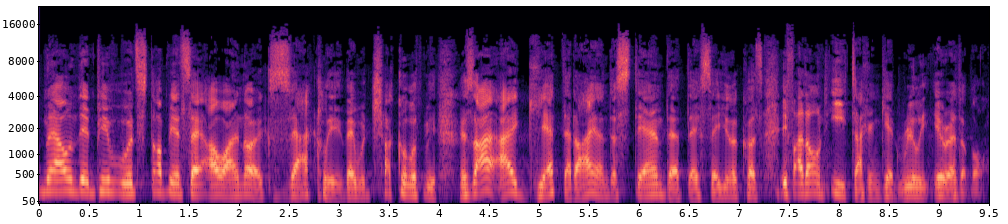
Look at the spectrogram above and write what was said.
now and then people would stop me and say, Oh, I know exactly. They would chuckle with me. Because I, I get that. I understand that. They say, you know, because if I don't eat, I can get really irritable.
